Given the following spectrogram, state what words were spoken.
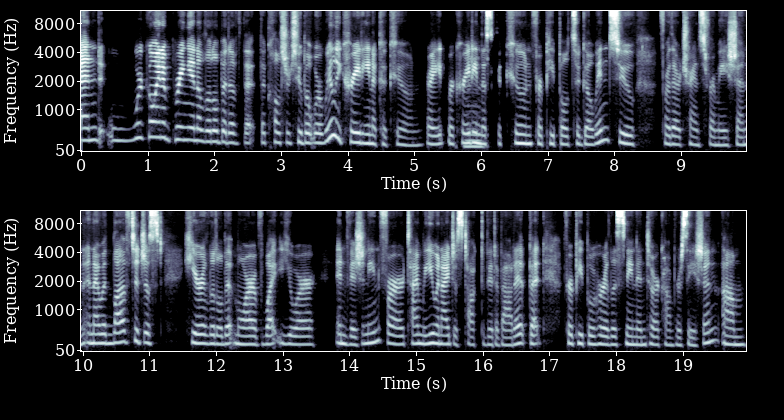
And we're going to bring in a little bit of the, the culture too, but we're really creating a cocoon, right? We're creating Mm. this cocoon for people to go into for their transformation. And I would love to just hear a little bit more of what you're envisioning for our time. You and I just talked a bit about it, but for people who are listening into our conversation, um,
